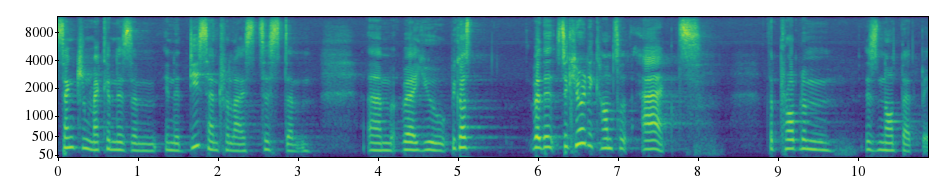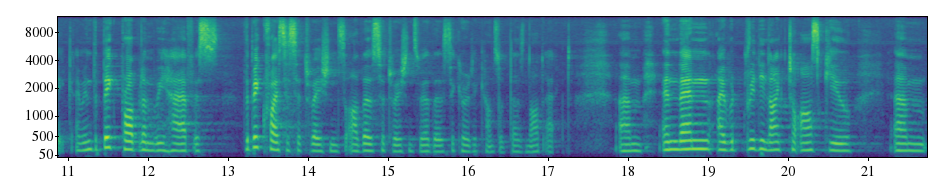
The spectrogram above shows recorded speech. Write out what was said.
sanction mechanism in a decentralized system um, where you, because where the Security Council acts, the problem is not that big. I mean, the big problem we have is, the big crisis situations are those situations where the Security Council does not act. Um, and then I would really like to ask you, um,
